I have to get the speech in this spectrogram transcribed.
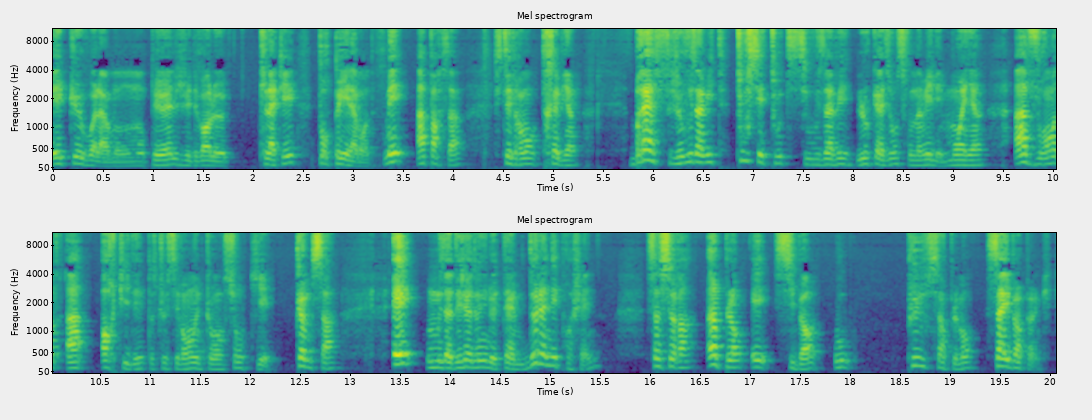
et que voilà, mon, mon PEL, je vais devoir le claquer pour payer l'amende. Mais à part ça, c'était vraiment très bien. Bref, je vous invite tous et toutes, si vous avez l'occasion, si vous en avez les moyens, à vous rendre à Orchidée, parce que c'est vraiment une convention qui est comme ça. Et on nous a déjà donné le thème de l'année prochaine. Ça sera un plan et cyborg, ou plus simplement cyberpunk.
